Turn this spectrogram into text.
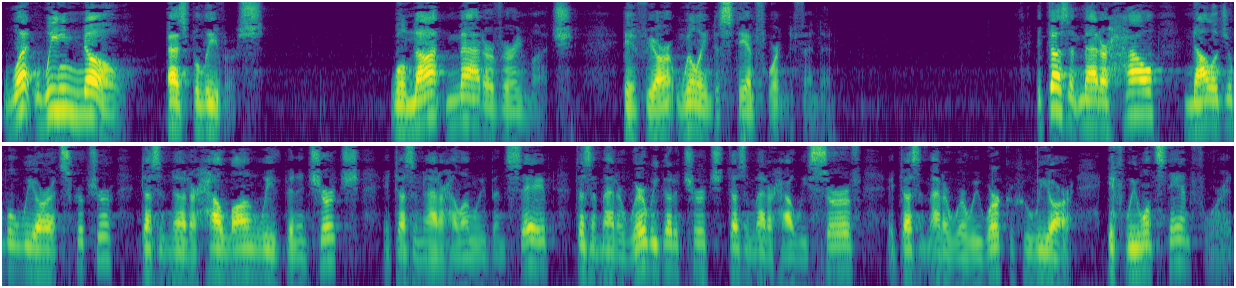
What we know as believers will not matter very much if we aren't willing to stand for it and defend it. It doesn't matter how knowledgeable we are at Scripture. It doesn't matter how long we've been in church. It doesn't matter how long we've been saved. It doesn't matter where we go to church. It doesn't matter how we serve. It doesn't matter where we work or who we are. If we won't stand for it,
